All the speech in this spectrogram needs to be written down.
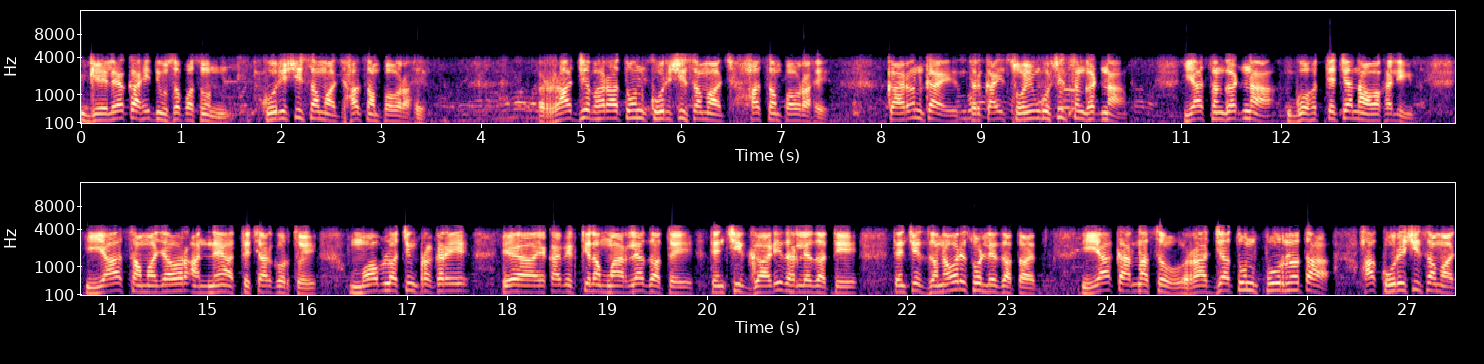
गेल्या काही दिवसापासून कुरेशी समाज हा संपावर आहे. राज्यभरातून कुरेशी समाज हा संपावर आहे. कारण काय? तर काही स्वयंघोषित संघटना या संघटना गोहत्याच्या नावाखाली या समाजावर अन्याय अत्याचार करतोय. मॉब लॉचिंग प्रकारे या- एका व्यक्तीला मारल्या जाते त्यांची गाडी धरल्या जाते त्यांचे जनावरे सोडले जातात. या कारणास्तव राज्यातून पूर्णतः हा कुरेशी समाज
